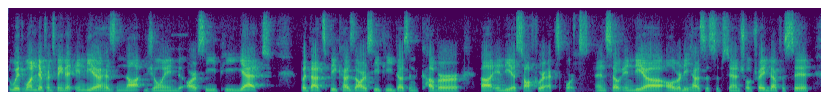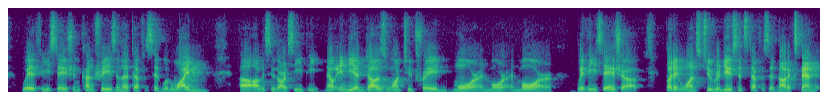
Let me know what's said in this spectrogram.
with one difference being that India has not joined RCEP yet, but that's because the RCEP doesn't cover uh, India's software exports. And so India already has a substantial trade deficit with East Asian countries, and that deficit would widen, uh, obviously, with RCEP. Now, India does want to trade more and more and more with East Asia, but it wants to reduce its deficit, not expand it.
